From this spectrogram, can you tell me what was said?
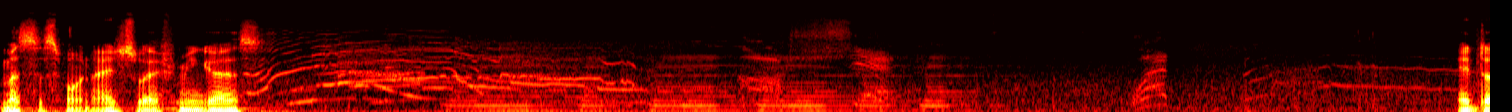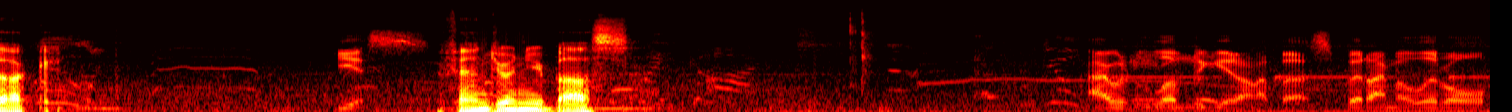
Must have spawned ages away from you guys. Hey. I found you a new bus. I would love to get on a bus, but I'm a little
